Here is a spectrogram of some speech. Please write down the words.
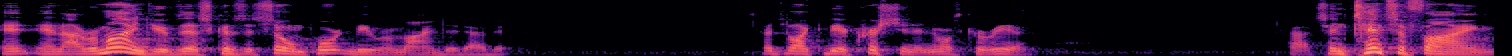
and, and I remind you of this because it's so important to be reminded of it. How'd you like to be a Christian in North Korea? Uh, it's intensifying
